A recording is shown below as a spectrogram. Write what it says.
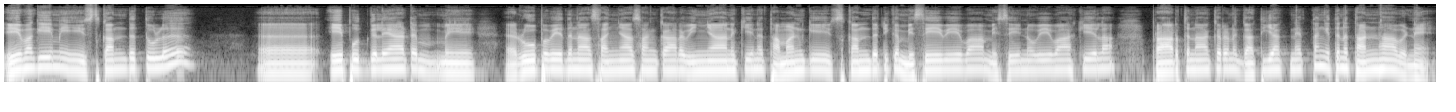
ඒ වගේ මේ ස්කන්ධ තුල ඒ පුද්ගලයාට මේ රූප වේදනා සංඥා සංකාර විඥාන කියන Tamanගේ ස්කන්ධ ටික මෙසේ වේවා මෙසේ නොවේවා කියලා ප්‍රාර්ථනා කරන ගතියක් නැත්නම් එතන තණ්හාව නැහැ.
